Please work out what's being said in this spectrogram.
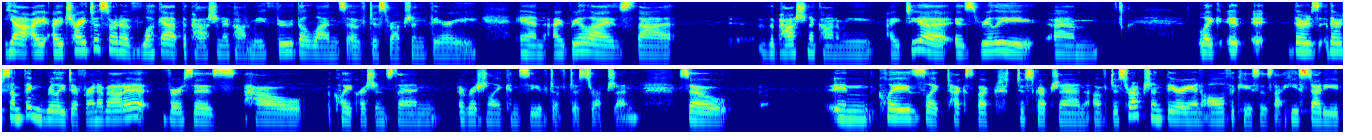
yeah, I, I tried to sort of look at the passion economy through the lens of disruption theory. And I realized that the passion economy idea is really um, like it, it there's there's something really different about it versus how Clay Christensen originally conceived of disruption. So in Clay's like textbook description of disruption theory and all of the cases that he studied,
